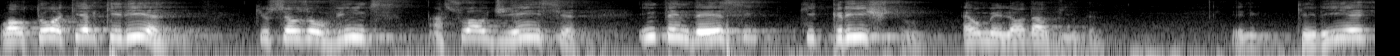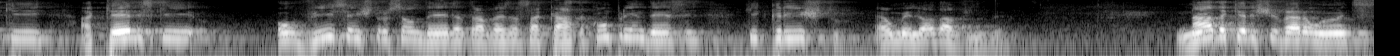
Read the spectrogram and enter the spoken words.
O autor aqui ele queria que os seus ouvintes, a sua audiência, entendesse que Cristo é o melhor da vida. Ele queria que aqueles que ouvissem a instrução dele através dessa carta, compreendessem que Cristo é o melhor da vida. Nada que eles tiveram antes,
